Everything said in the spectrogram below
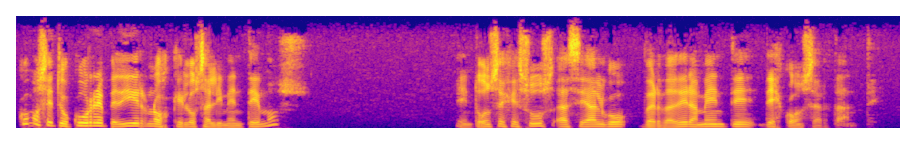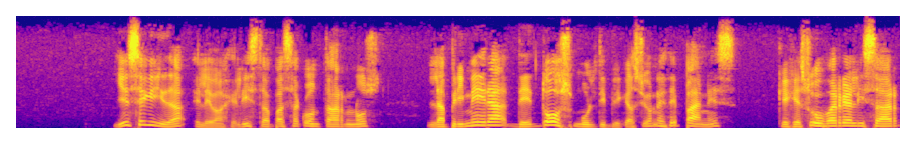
¿Cómo se te ocurre pedirnos que los alimentemos? Entonces Jesús hace algo verdaderamente desconcertante. Y enseguida el evangelista pasa a contarnos la primera de dos multiplicaciones de panes que Jesús va a realizar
